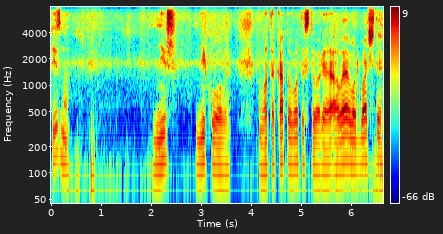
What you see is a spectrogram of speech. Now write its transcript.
пізно, ніж ніколи. От така то от історія. Але от бачите,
